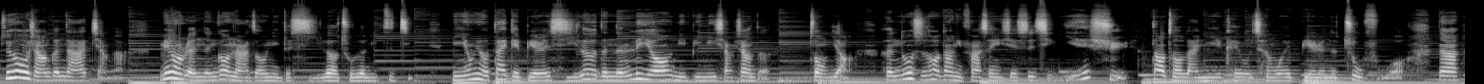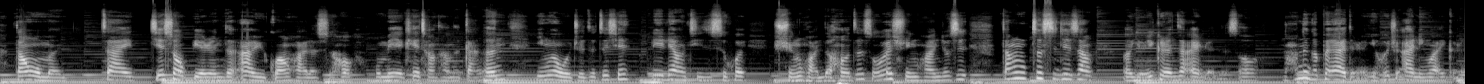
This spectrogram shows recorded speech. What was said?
最后，我想要跟大家讲啊，没有人能够拿走你的喜乐，除了你自己。你拥有带给别人喜乐的能力哦，你比你想象的重要。很多时候，当你发生一些事情，也许到头来你也可以成为别人的祝福哦。那当我们在接受别人的爱与关怀的时候，我们也可以常常的感恩，因为我觉得这些力量其实是会循环的哦。这所谓循环，就是当这世界上呃有一个人在爱人的时候。然后那个被爱的人也会去爱另外一个人，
